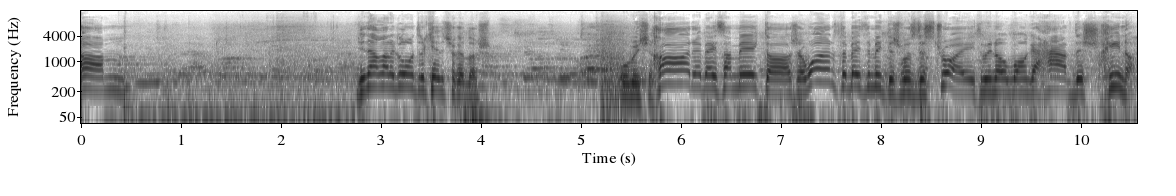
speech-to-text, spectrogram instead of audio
Um, you're not allowed to go into the Kedesh HaKadosh. Once the base of Mikdash was destroyed, we no longer have the Shechina.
